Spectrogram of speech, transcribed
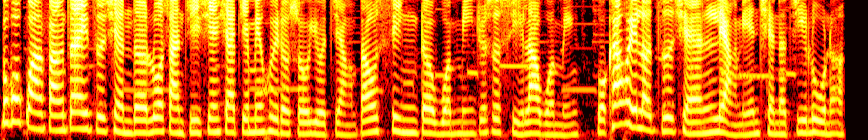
不过，官方在之前的洛杉矶线下见面会的时候有讲到新的文明就是希腊文明。我看回了之前两年前的记录呢，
